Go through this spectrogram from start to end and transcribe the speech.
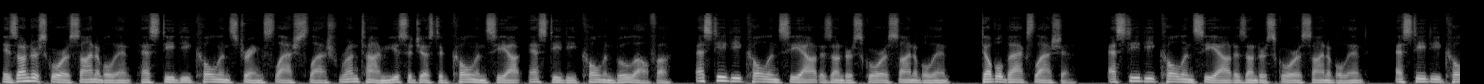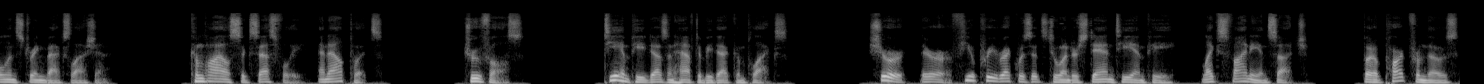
Is underscore assignable int std colon string slash slash runtime usagested colon cout std colon bool alpha. Std colon cout is underscore assignable int double backslash n std colon cout is underscore assignable int std colon string backslash n compiles successfully and outputs. True false. Tmp doesn't have to be that complex. Sure there are a few prerequisites to understand tmp like SFINAE and such but apart from those,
